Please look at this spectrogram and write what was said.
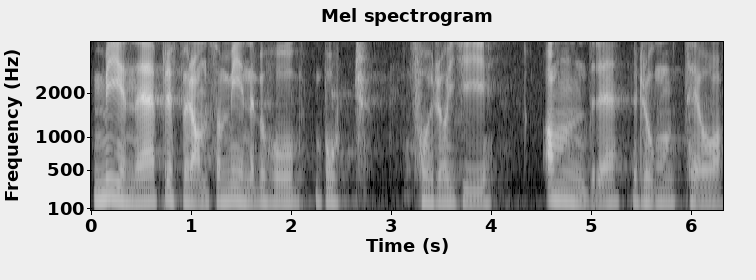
mine preferanser, mine behov, bort for å gi andre rom til å,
